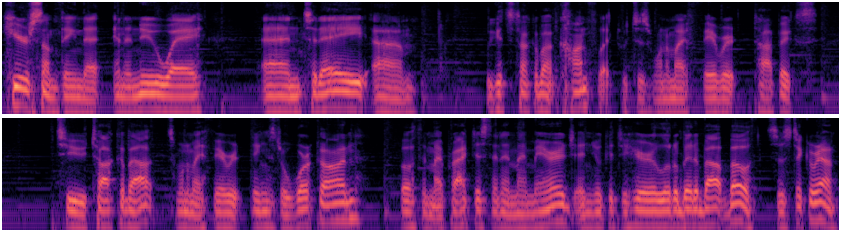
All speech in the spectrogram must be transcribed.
hear something that in a new way. And today um, we get to talk about conflict, which is one of my favorite topics to talk about. It's one of my favorite things to work on, both in my practice and in my marriage, and you'll get to hear a little bit about both. So stick around.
